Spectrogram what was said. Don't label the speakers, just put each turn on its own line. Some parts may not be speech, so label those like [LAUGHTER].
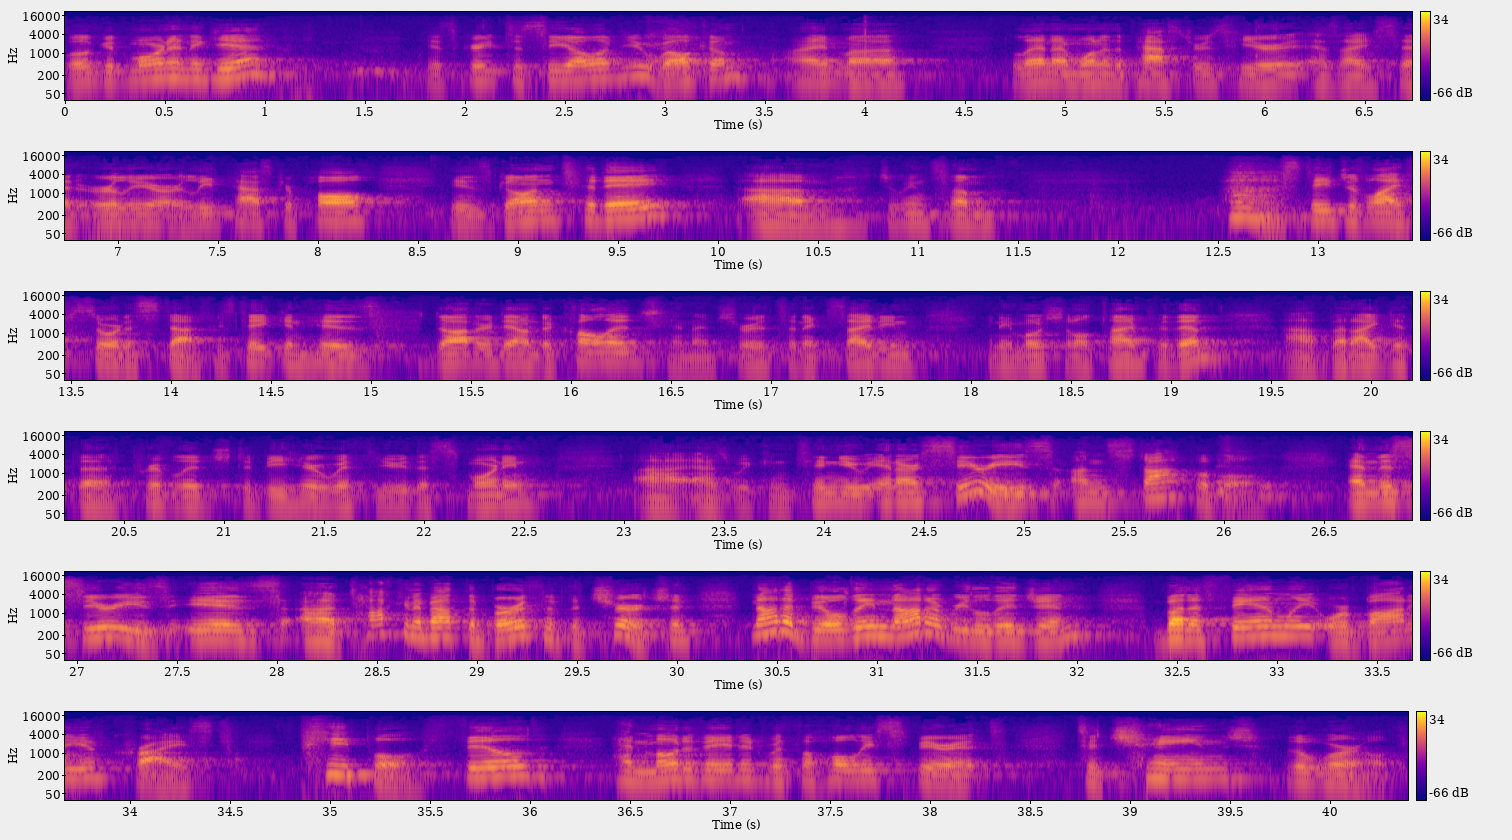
Well, good morning again. It's great to see all of you. Welcome. I'm uh, Len. I'm one of the pastors here. As I said earlier, our lead pastor, Paul, is gone today, um, doing some uh, stage of life sort of stuff. He's taken his daughter down to college, and I'm sure it's an exciting and emotional time for them. Uh, but I get the privilege to be here with you this morning uh, as we continue in our series, Unstoppable. And this series is uh, talking about the birth of the church, and not a building, not a religion, but a family or body of Christ, people filled and motivated with the Holy Spirit to change the world.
